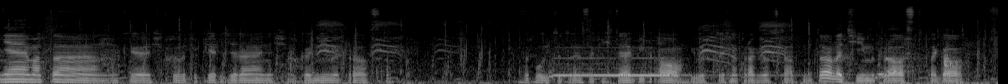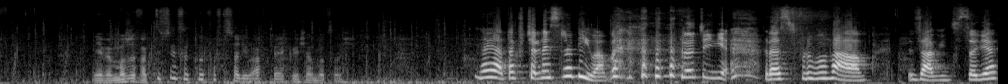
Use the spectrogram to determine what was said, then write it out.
Nie ma ten, jakiegoś kurde pierdzielenie się, gonimy prosto. Zabójcy to jest jakiś debil. O, już ktoś naprawił ostatni. To lecimy prosto tego. Nie wiem, może faktycznie sobie kurwa strzelił ławkę jakąś albo coś. No ja tak wczoraj zrobiłam. Raczej nie. Raz spróbowałam zabić, co nie?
